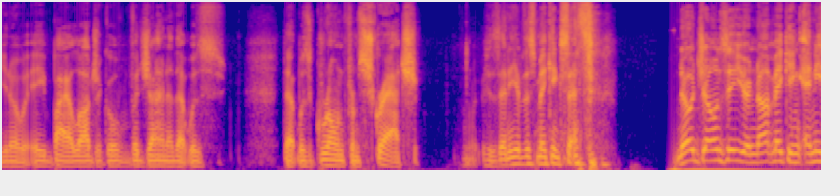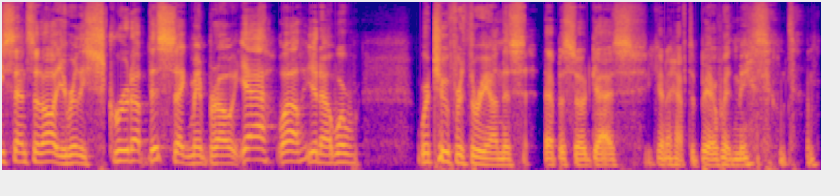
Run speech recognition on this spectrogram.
you know, a biological vagina that was that was grown from scratch. Is any of this making sense? no, Jonesy, you're not making any sense at all. You really screwed up this segment, bro. Yeah, well, you know, we're we're two for three on this episode, guys. You're gonna have to bear with me sometime.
